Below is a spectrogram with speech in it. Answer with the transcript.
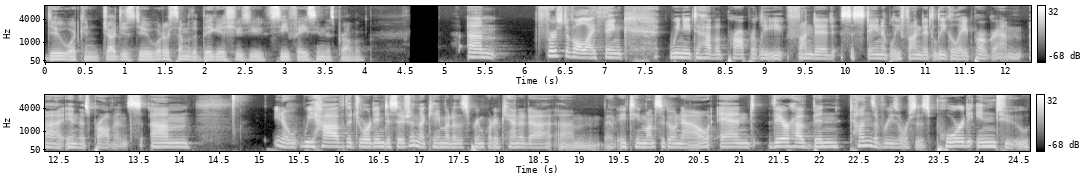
do? What can judges do? What are some of the big issues you see facing this problem? Um, First of all, I think we need to have a properly funded, sustainably funded legal aid program uh, in this province. Um, you know, we have the Jordan decision that came out of the Supreme Court of Canada um, about 18 months ago now, and there have been tons of resources poured into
